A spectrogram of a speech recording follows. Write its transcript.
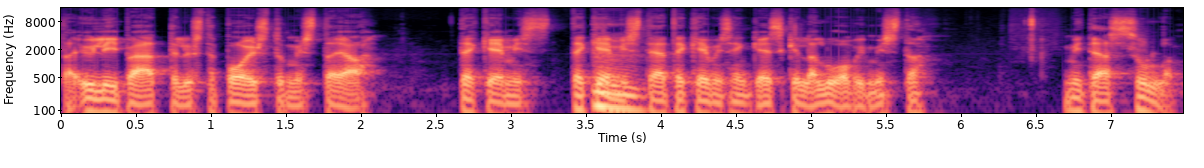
tai ylipäättelystä poistumista ja tekemis, tekemistä mm. ja tekemisen keskellä luovimista. Mitäs sulla?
